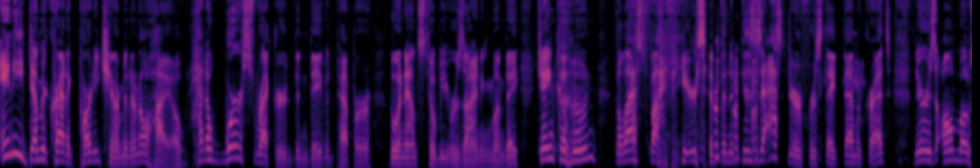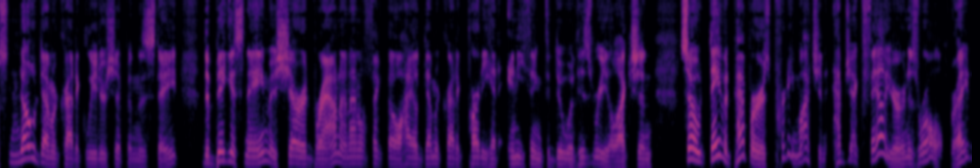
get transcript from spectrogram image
any Democratic Party chairman in Ohio had a worse record than David Pepper, who announced he'll be resigning Monday? Jane Cahoon, the last five years have been a disaster for state Democrats. There is almost no Democratic leadership in the state. The biggest name is Sherrod Brown, and I don't think the Ohio Democratic Party had anything to do with his reelection. So David Pepper is pretty much an abject failure in his role, right?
